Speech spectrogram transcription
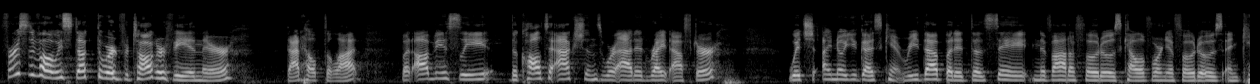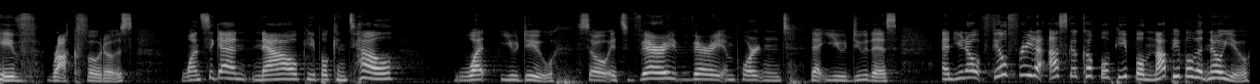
first of all, we stuck the word photography in there. That helped a lot. But obviously, the call to actions were added right after, which I know you guys can't read that, but it does say Nevada photos, California photos, and cave rock photos. Once again, now people can tell what you do. So it's very, very important that you do this. And you know, feel free to ask a couple of people, not people that know you.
